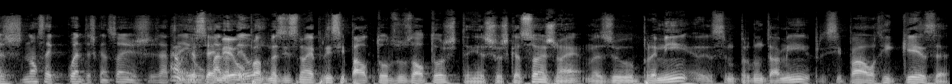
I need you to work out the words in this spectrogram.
as não sei quantas canções já Não, têm esse o é meu, Deus. pronto, mas isso não é principal. Todos os autores têm as suas canções, não é? Mas o, para mim, se me pergunta a mim, a principal riqueza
